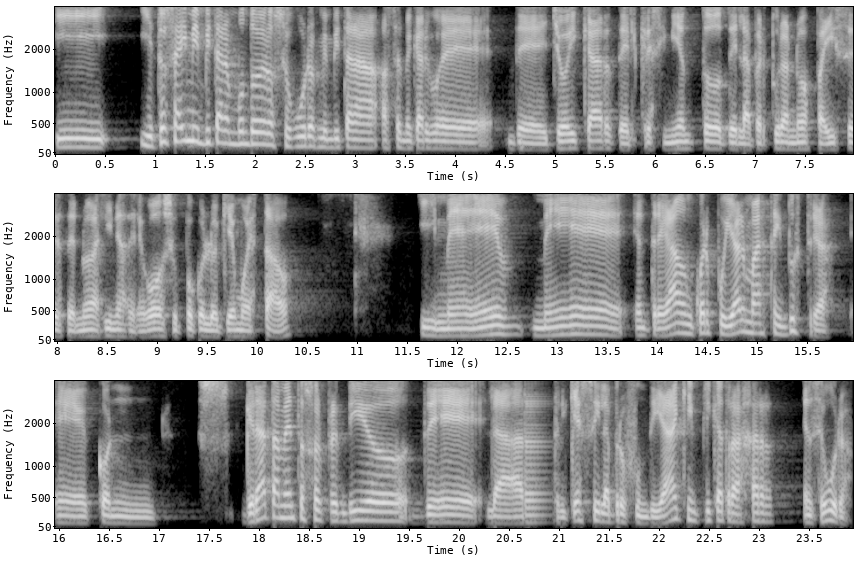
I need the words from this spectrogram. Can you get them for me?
Y, entonces ahí me invitan al mundo de los seguros, me invitan a, hacerme cargo de, de, Joycar, del crecimiento, de la apertura en nuevos países, de nuevas líneas de negocio, un poco en lo que hemos estado. Y me me he entregado en cuerpo y alma a esta industria, eh, con, gratamente sorprendido de la riqueza y la profundidad que implica trabajar en seguro.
